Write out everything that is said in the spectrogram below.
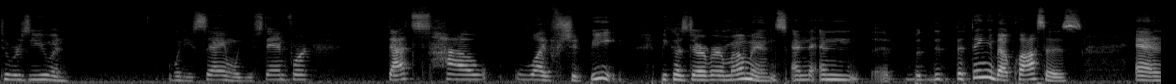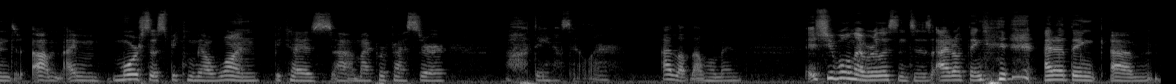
towards you and what you say and what you stand for. That's how life should be because there were moments and and uh, but the, the thing about classes and um, i'm more so speaking about one because uh, my professor oh, Dana Seitler. I love that woman. She will never listen to this. I don't think i don't think um,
